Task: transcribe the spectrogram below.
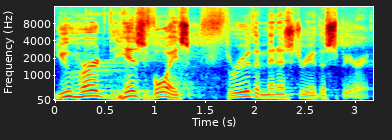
You heard his voice through the ministry of the Spirit.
